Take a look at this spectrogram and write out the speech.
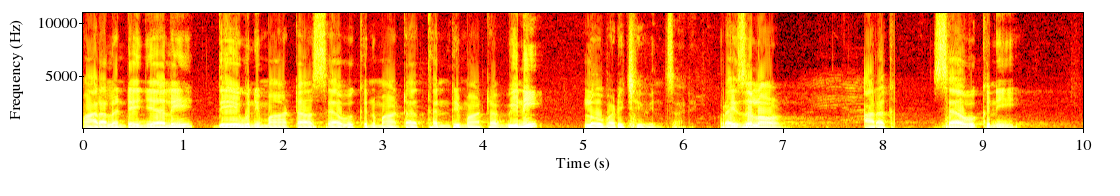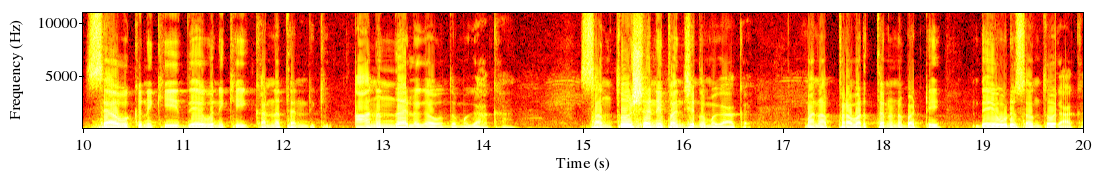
మారాలంటే ఏం చేయాలి? దేవుని మాట సేవకుని మాట తండ్రి మాట విని లోబడి జీవించాలి. ప్రైజలో అరక సేవకుని సేవకునికి దేవునికి కన్న తండ్రికి ఆనందాలుగా ఉందముగాక. సంతోషాన్ని పంచిందముగాక. మన ప్రవర్తనను బట్టి దేవుడు సంతోషాక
